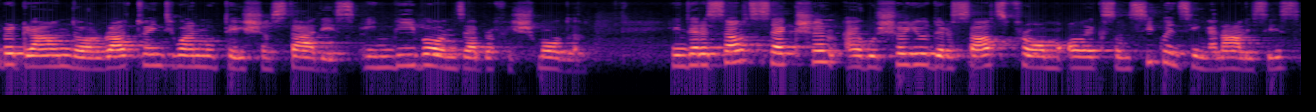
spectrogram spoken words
background on RAD21 mutation studies in vivo and zebrafish model. In the results section, I will show you the results from whole exome sequencing analysis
